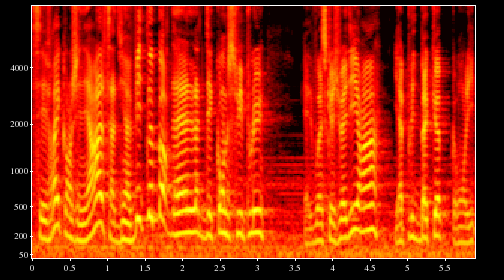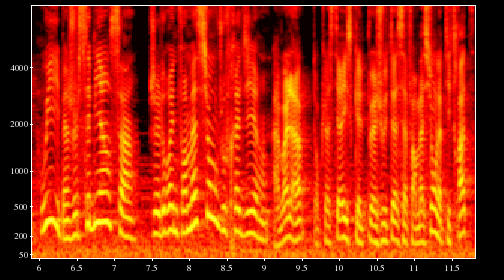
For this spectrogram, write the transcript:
c'est vrai qu'en général, ça devient vite le bordel dès qu'on le suit plus. Elle voit ce que je veux dire, hein? Y a plus de backup, comme on dit. Oui, ben je le sais bien, ça. J'ai le droit à une formation, je vous ferai dire. Ah voilà, donc l'astérisque qu'elle peut ajouter à sa formation, la petite rate,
